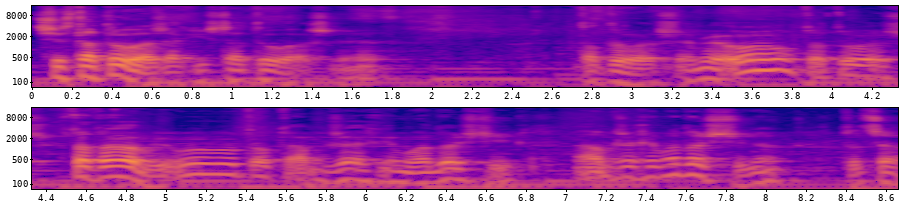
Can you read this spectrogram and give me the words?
Czy tatuaż, jakiś tatuaż, nie? Tatuaż. Ja o, tatuaż, kto to robił? O, to tam grzechy młodości. A, grzechy młodości, no. To co,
